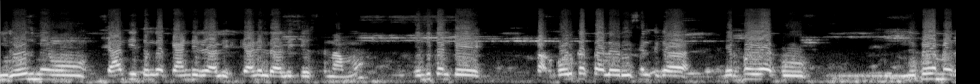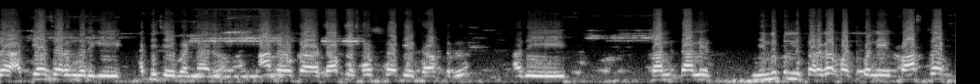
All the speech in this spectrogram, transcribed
ఈ రోజు మేము శాంతియుతంగా క్యాండిల్ ర్యాలీ క్యాండిల్ ర్యాలీ చేస్తున్నాము. ఎందుకంటే కోల్కతాలో రీసెంట్గా నిర్భయకు నిర్భయ మీద అత్యాచారం జరిగి హత్య చేయబడినారు. ఆమె ఒక డాక్టర్ పోస్ట్ గ్రాడ్యుయేట్ డాక్టర్. అది దాన్ని దాన్ని నిందితుల్ని త్వరగా పట్టుకొని ఫాస్ట్ ట్రాక్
